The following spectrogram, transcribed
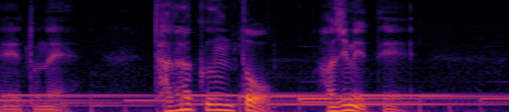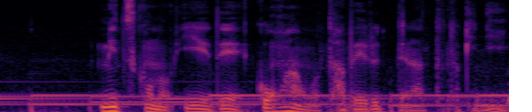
えっ、ー、とね多田くんと初めて光子の家でご飯を食べるってなった時に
